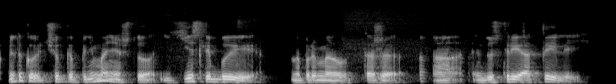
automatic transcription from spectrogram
У меня такое четкое понимание, что если бы, например, вот та же а, индустрия отелей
